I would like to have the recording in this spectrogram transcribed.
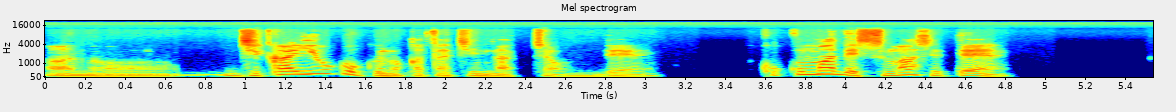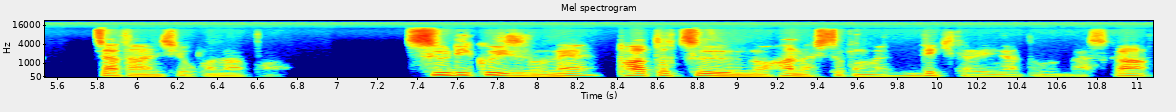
あの、次回予告の形になっちゃうんで、ここまで済ませて、座談しようかなと。数理クイズのね、パート2の話とかもできたらいいなと思いますが、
